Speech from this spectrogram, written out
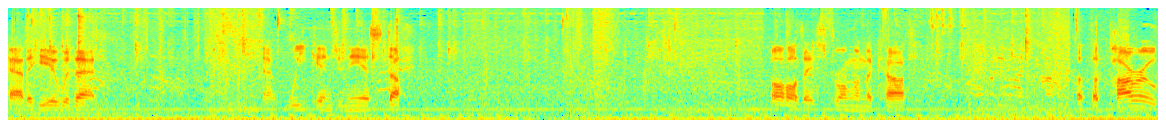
Out of here with that. That weak engineer stuff. Oh, they're strong on the cart. But the Pyro,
